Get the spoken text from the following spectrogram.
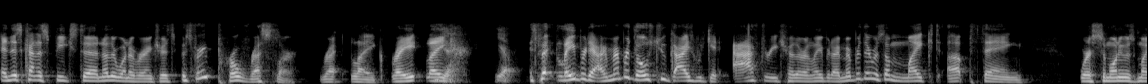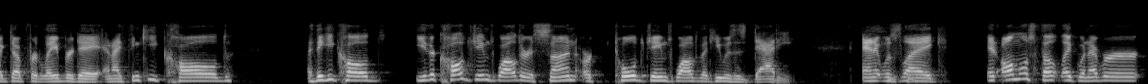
and this kind of speaks to another one of our interests. It was very pro wrestler, right? Like, right? Like, yeah. Yeah. Labor Day. I remember those two guys would get after each other on Labor Day. I remember there was a mic'd up thing where Simoni was mic'd up for Labor Day, and I think he called, I think he called either called James Wilder his son or told James Wilder that he was his daddy, and it was like it almost felt like whenever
